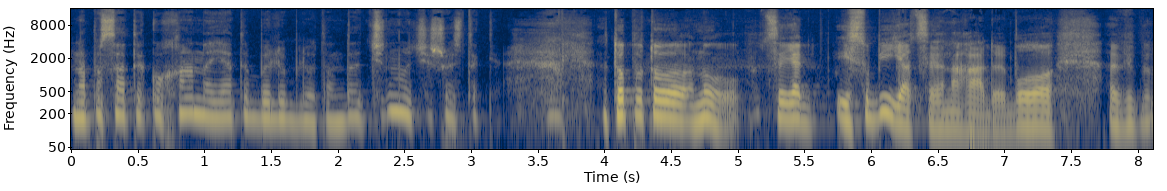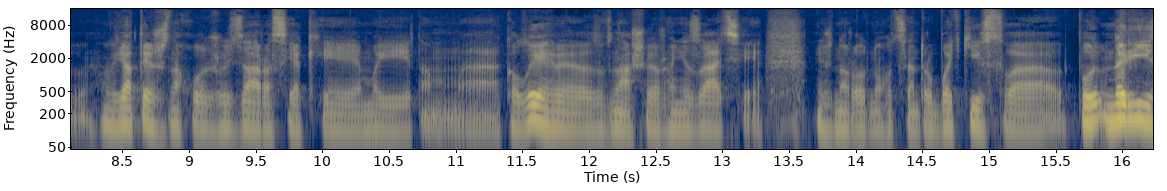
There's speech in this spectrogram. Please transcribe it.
написати кохана, я тебе люблю, там, да? чи ну, чи щось таке. Тобто, ну, це як і собі я це нагадую, бо я теж знаходжусь зараз, як і мої там е, колеги в нашій організації Міжнародного центру батьківства на різних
